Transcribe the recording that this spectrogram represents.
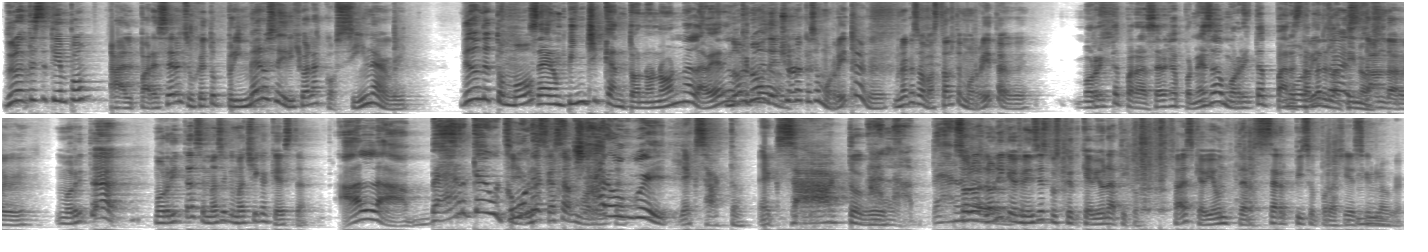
Durante este tiempo, al parecer el sujeto primero se dirigió a la cocina, güey. ¿De dónde tomó? O sea, era un pinche cantononón a la verga. no, ¿o qué no, pedo? de hecho era una casa morrita, güey. Una casa bastante morrita, güey. ¿Morrita para ser japonesa o morrita para morrita estándares latinos? estándar, güey. Morrita, morrita se me hace que más chica que esta. A la verga, güey. Sí, ¿Cómo una les casa escucharon, morrita. güey? Exacto, exacto, güey. A la verga. Solo la única diferencia es pues que, que había un ático, ¿sabes? Que había un tercer piso, por así decirlo, güey.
